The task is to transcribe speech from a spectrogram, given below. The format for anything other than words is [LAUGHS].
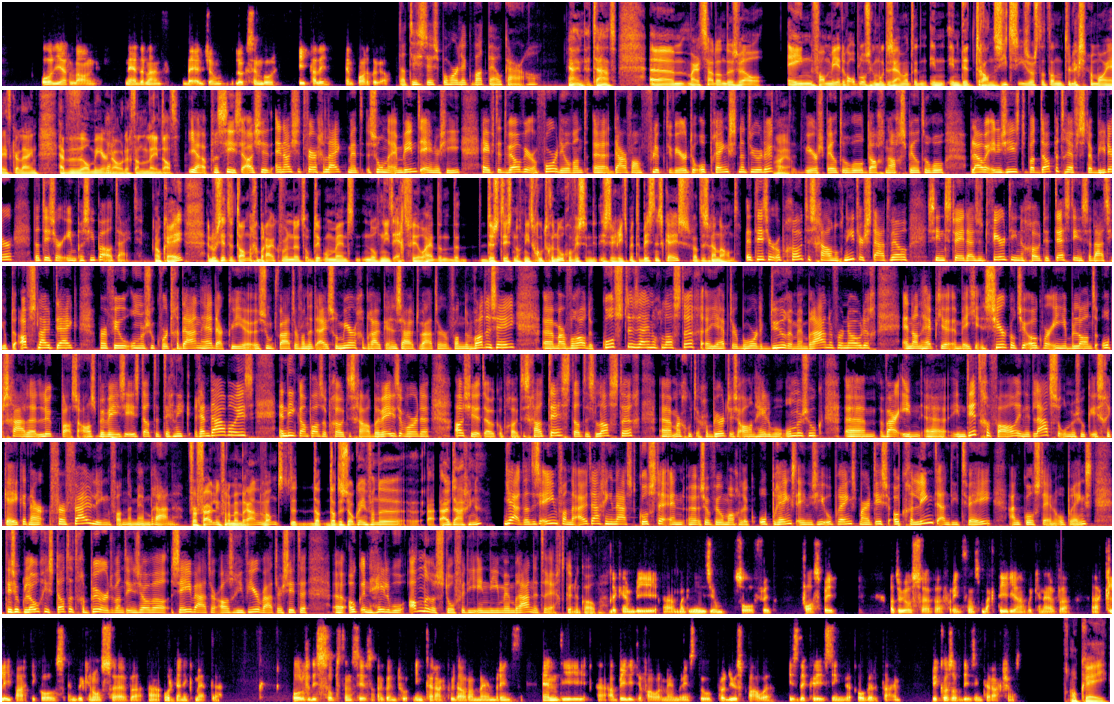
all year long Netherlands, Belgium, Luxembourg, Italy en Portugal. Dat is dus behoorlijk wat bij elkaar al. Ja, inderdaad. Um, maar het zou dan dus wel één van meerdere oplossingen moeten zijn. Want in, in de transitie, zoals dat dan natuurlijk zo mooi heet, Carlijn, hebben we wel meer ja. nodig dan alleen dat. Ja, precies. Als je, en als je het vergelijkt met zonne- en windenergie, heeft het wel weer een voordeel. Want uh, daarvan fluctueert de opbrengst natuurlijk. Ah, want het weer speelt een rol, dag-nacht speelt een rol. Blauwe energie is wat dat betreft stabieler. Dat is er in principe altijd. Oké, en hoe zit het dan? Gebruiken we het op dit moment nog niet echt veel? Hè? Dus het is nog niet goed genoeg? Of is er, iets met de business case? Wat is er aan de hand? Het is er op grote schaal nog niet. Er staat wel sinds 2014 een grote testinstallatie op de afsluitdijk, waar veel onderzoek wordt gedaan. He, daar kun je zoetwater van het IJsselmeer gebruiken en zoutwater van de Waddenzee. Uh, maar vooral de kosten zijn nog lastig. Uh, je hebt er behoorlijk dure membranen voor nodig. En dan heb je een beetje een cirkeltje ook waarin je belandt. Opschalen lukt pas als bewezen is dat de techniek rendabel is. En die kan pas op grote schaal bewezen worden. Als je het ook op grote schaal test, dat is lastig. Uh, maar goed, er gebeurt dus al een heleboel onderzoek. Um, waarin uh, in dit geval, in dit laatste onderzoek, is gekeken naar vervuiling van de membranen. Vervuiling van de membranen, want dat, dat is ook een van de uh, uitdagingen? Ja, dat is een van de uitdagingen naast kosten en uh, zoveel mogelijk opbrengst, energieopbrengst. Maar het is ook gelinkt aan die twee, aan kosten en opbrengst. Het is ook logisch dat het gebeurt, want in zowel zeewater als rivierwater zitten uh, ook een heleboel andere stoffen die in die membranen terecht kunnen komen. There can be uh, magnesium, sulfate, phosphate. But we also have, for instance, bacteria. We can have clay particles, and we can also have organic matter. All of these substances are going to interact with our membranes, and the uh, ability of our membranes to produce power is decreasing over time because of these interactions. Oké. Okay.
